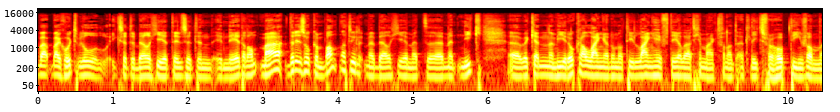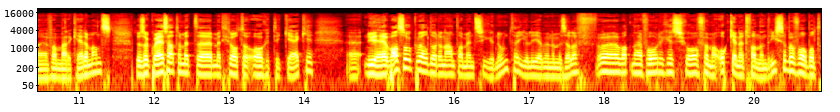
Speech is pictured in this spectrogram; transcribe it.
maar, maar, goed, ik, bedoel, ik zit in België, Tim zit in, in Nederland. Maar er is ook een band natuurlijk met België, met, met Nick. we kennen hem hier ook al langer, omdat hij lang heeft deel uitgemaakt van het Athletes for Hope team van, van Mark Hermans. Dus ook wij zaten met, met grote ogen te kijken. nu, hij was ook wel door een aantal mensen genoemd. Hè. Jullie hebben hem zelf wat naar voren geschoven maar ook Kenneth van den Bijvoorbeeld,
